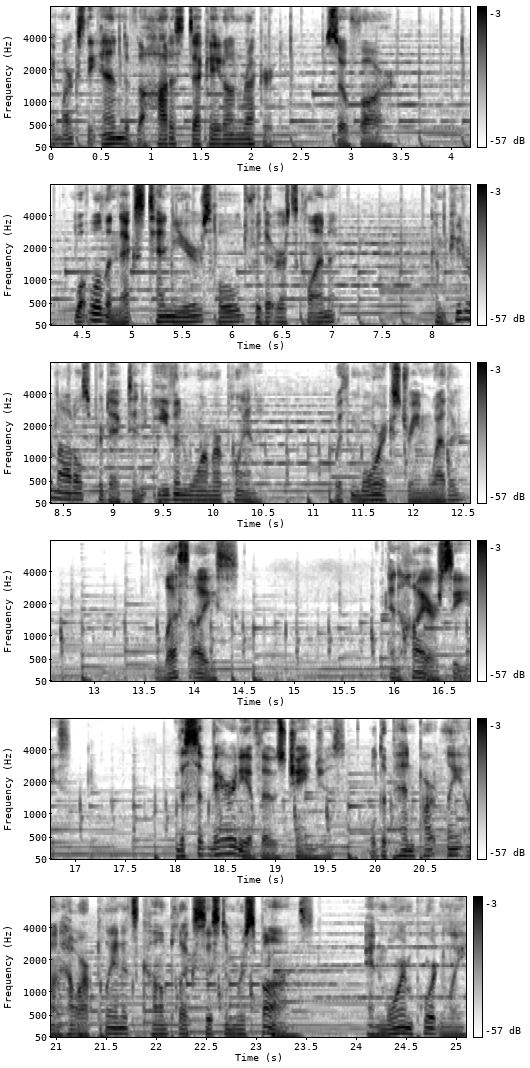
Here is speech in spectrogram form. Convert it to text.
It marks the end of the hottest decade on record, so far. What will the next 10 years hold for the Earth's climate? Computer models predict an even warmer planet, with more extreme weather, less ice, and higher seas. The severity of those changes will depend partly on how our planet's complex system responds, and more importantly,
